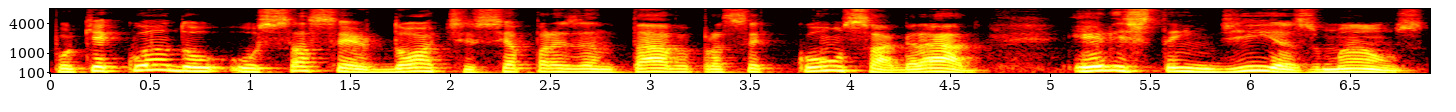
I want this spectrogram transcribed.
Porque quando o sacerdote se apresentava para ser consagrado, ele estendia as mãos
